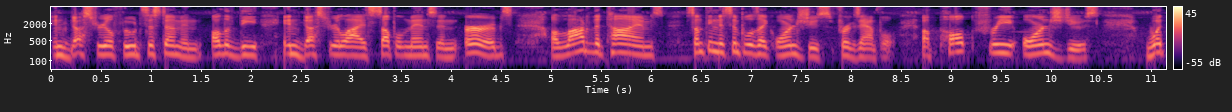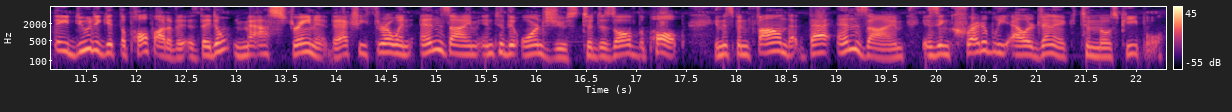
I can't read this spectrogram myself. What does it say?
industrial food system and all of the industrialized supplements and herbs. A lot of the times, something as simple as like orange juice, for example, a pulp-free orange juice, what they do to get the pulp out of it is they don't mass strain it. They actually throw an enzyme into the orange juice to dissolve the pulp. And it's been found that that enzyme is incredibly allergenic to most people.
